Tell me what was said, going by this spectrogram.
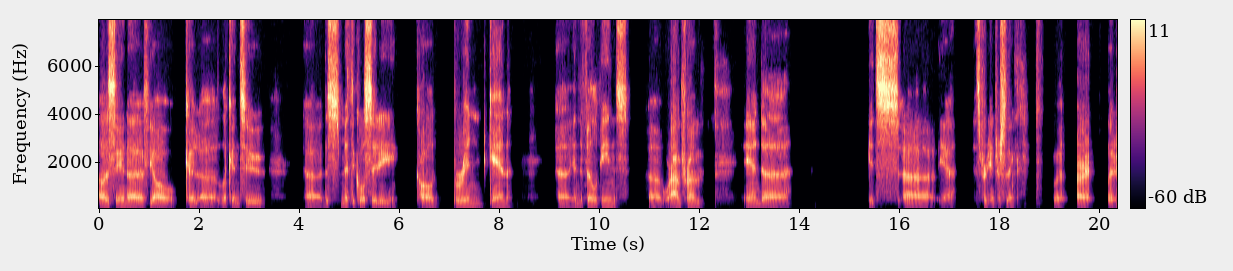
I was seeing uh, if y'all could uh look into uh this mythical city called Biringan uh, in the Philippines, uh, where I'm from, and uh, it's uh, yeah, it's pretty interesting. But all right, later.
